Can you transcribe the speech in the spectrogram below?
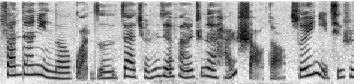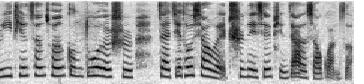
fine dining 的馆子在全世界范围之内还是少的，所以你其实一天三餐更多的是在街头巷尾吃那些平价的小馆子。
